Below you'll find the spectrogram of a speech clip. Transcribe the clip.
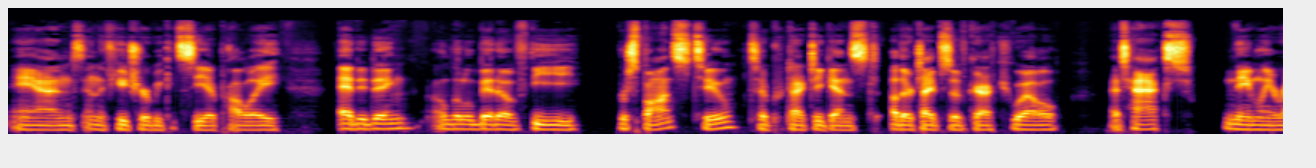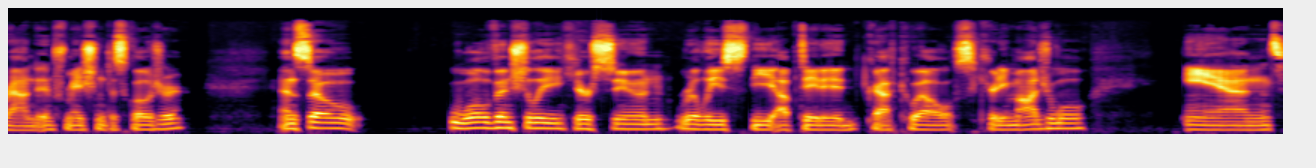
And in the future, we could see it probably editing a little bit of the response too to protect against other types of GraphQL attacks, namely around information disclosure. And so we'll eventually here soon release the updated GraphQL security module. And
